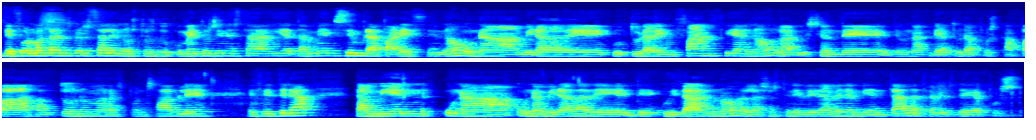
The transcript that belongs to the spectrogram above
de forma transversal en nuestros documentos y en esta guía también siempre aparece ¿no? una mirada de cultura de infancia, ¿no? la visión de, de una criatura pues, capaz, autónoma, responsable, etc. También una, una mirada de, de cuidar ¿no? la sostenibilidad medioambiental a través de pues,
